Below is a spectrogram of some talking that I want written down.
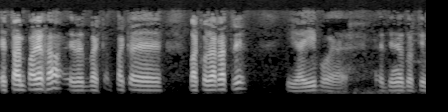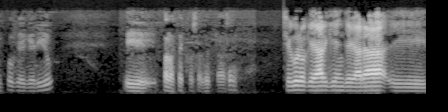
he estado en pareja, en el barco- de arrastre, y ahí pues he tenido todo el tiempo que he querido y para hacer cosas de estas. ¿eh? Seguro que alguien llegará y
